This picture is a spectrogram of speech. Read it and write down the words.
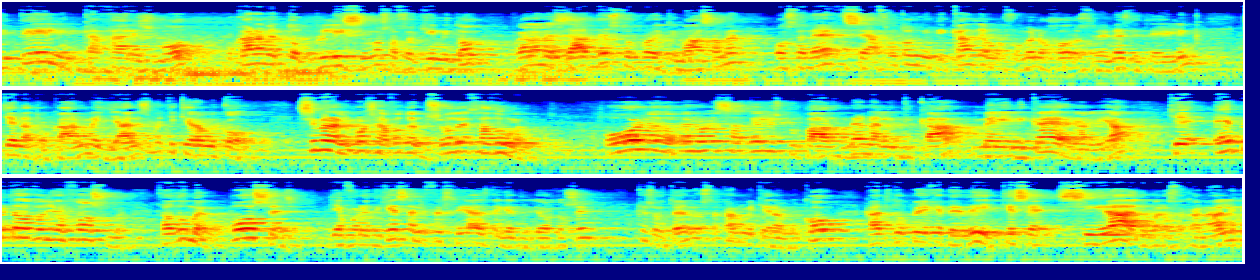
detailing καθαρισμό που κάναμε το πλήσιμο στο αυτοκίνητο, βγάλαμε ζάντες, το προετοιμάσαμε ώστε να έρθει σε αυτόν τον ειδικά διαμορφωμένο χώρο στην Ενές Detailing και να το κάνουμε γυάλισμα και κεραμικό. Σήμερα λοιπόν σε αυτό το επεισόδιο θα δούμε όλα εδώ πέρα, όλες τις ατέλειε που υπάρχουν αναλυτικά με υλικά εργαλεία και έπειτα θα το διορθώσουμε. Θα δούμε πόσες διαφορετικές αλήφε χρειάζεται για τη διόρθωση και στο τέλος θα κάνουμε κεραμικό, κάτι το οποίο έχετε δει και σε σειρά εδώ πέρα στο κανάλι,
